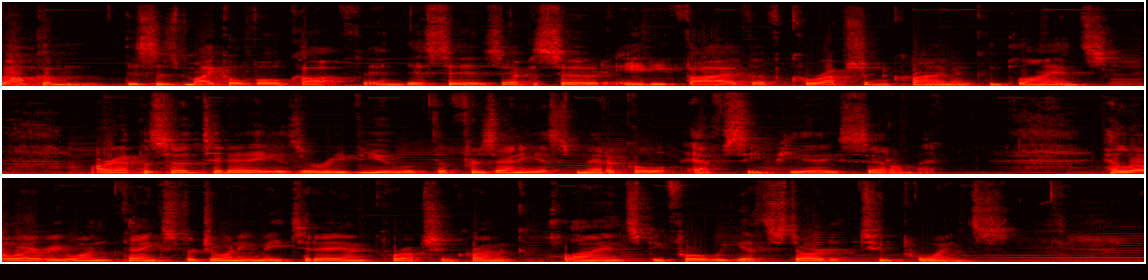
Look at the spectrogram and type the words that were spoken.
Welcome. This is Michael Volkov, and this is episode 85 of Corruption, Crime, and Compliance. Our episode today is a review of the Fresenius Medical FCPA settlement. Hello, everyone. Thanks for joining me today on Corruption, Crime, and Compliance. Before we get started, two points.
